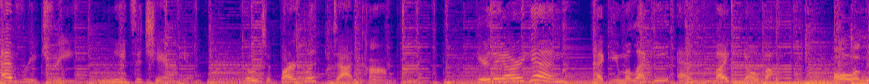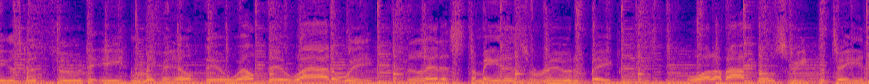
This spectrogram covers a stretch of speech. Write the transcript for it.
Every tree needs a champion. Go to bartlett.com. Here they are again, Peggy Malecki and Mike Nowak. All I need is good food to eat and make me healthy, wealthy, wide awake. Lettuce, tomatoes, rooted bacon. What about those sweet potatoes?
